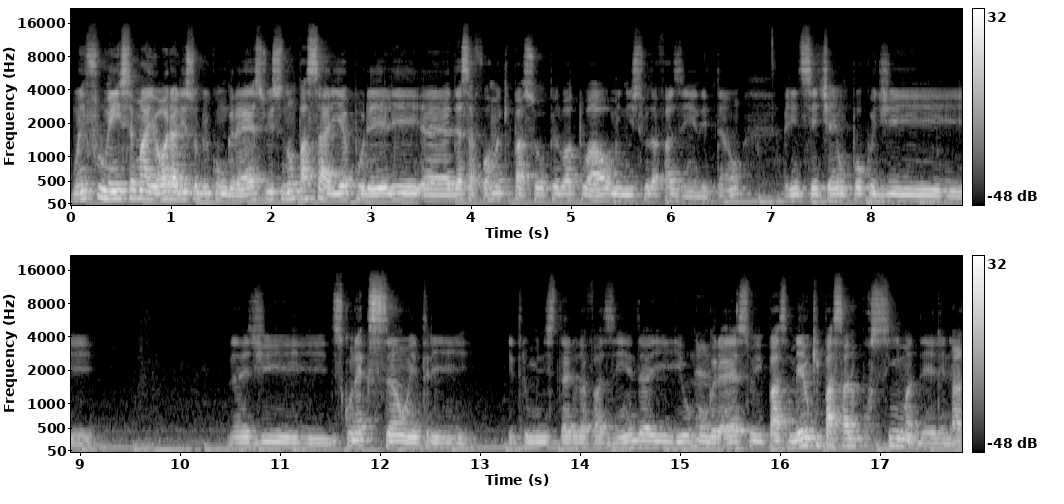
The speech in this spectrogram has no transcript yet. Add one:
uma influência maior ali sobre o Congresso. Isso não passaria por ele é, dessa forma que passou pelo atual ministro da Fazenda. Então, a gente sente aí um pouco de, né, de desconexão entre, entre o Ministério da Fazenda e, e o É. Congresso e pas- meio que passaram por cima dele. Né?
